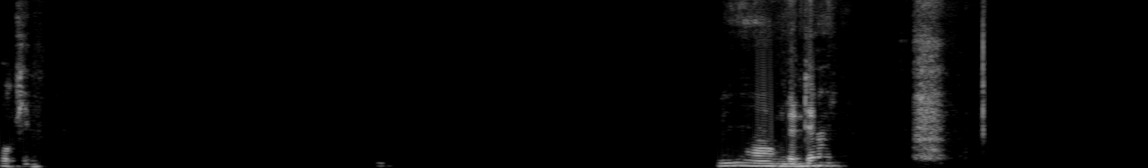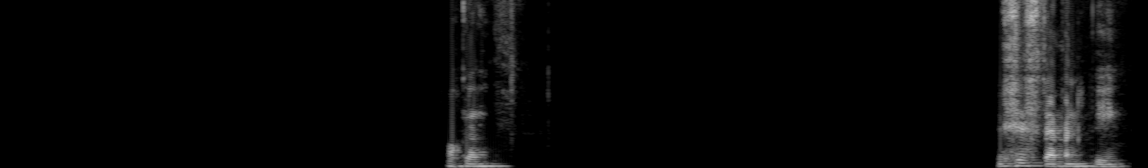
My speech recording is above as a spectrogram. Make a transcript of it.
Okay. Oh, the dad. Okay. This is Stephen King.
